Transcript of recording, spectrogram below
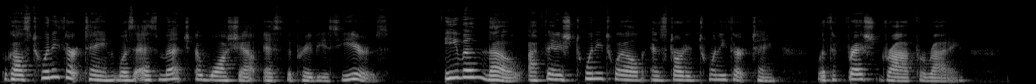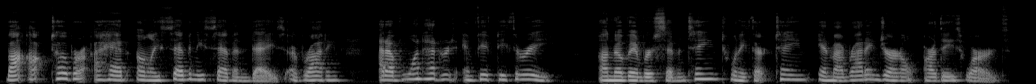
Because 2013 was as much a washout as the previous years. Even though I finished 2012 and started 2013 with a fresh drive for writing, by October I had only 77 days of writing out of 153. On November 17, 2013, in my writing journal are these words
